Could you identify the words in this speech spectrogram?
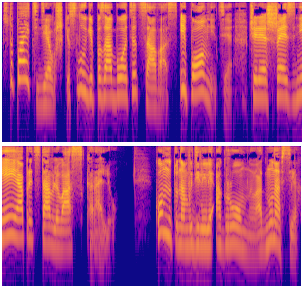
Ступайте, девушки, слуги позаботятся о вас. И помните, через шесть дней я представлю вас королю». Комнату нам выделили огромную, одну на всех.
